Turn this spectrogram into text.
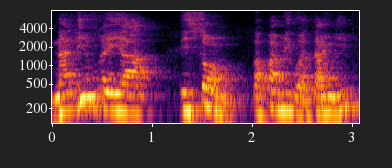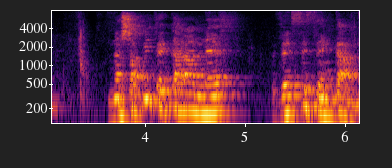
na livre ya psaume papa migo atangi na chapitre 49 verset 50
